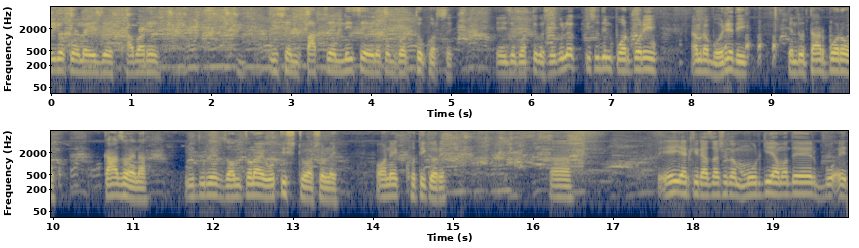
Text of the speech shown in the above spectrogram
এইরকম এই যে খাবারের ইসের পাত্রের নিচে এরকম গর্ত করছে। এই যে গর্ত করছে। এগুলো কিছুদিন পর পরই আমরা ভরে দিই। কিন্তু তারপরও কাজ হয় না। ইঁদুরের যন্ত্রণায় অতিষ্ঠ আসলে, অনেক ক্ষতি করে। এই আর কি রাজা শেখা মুরগি আমাদের এই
